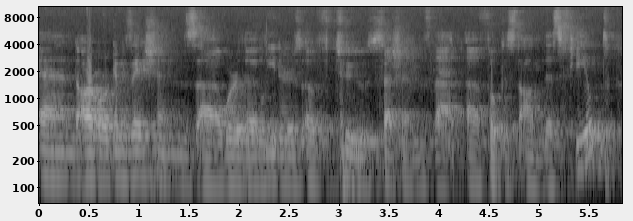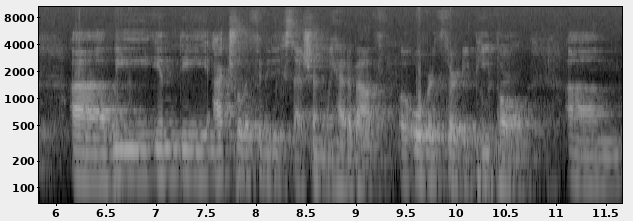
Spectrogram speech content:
And our organizations uh, were the leaders of two sessions that uh, focused on this field. Uh, we, in the actual affinity session, we had about over 30 people. Um,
